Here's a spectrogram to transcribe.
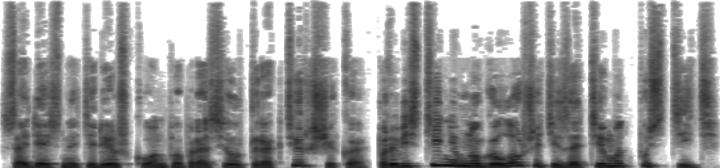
Садясь на тележку, он попросил трактирщика провести немного лошадь и затем отпустить.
